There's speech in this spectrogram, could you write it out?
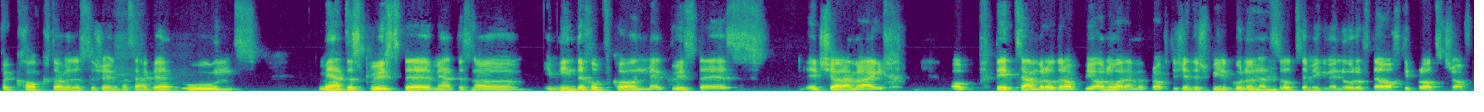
verkackt, wenn man das so schön kann sagen Und wir haben das gewusst, äh, wir haben das noch im Hinterkopf gehabt und wir haben gewusst, äh, es, letztes Jahr haben wir eigentlich ab Dezember oder ab Januar haben wir praktisch jedes Spiel gewonnen und Mhm. haben es trotzdem irgendwie nur auf den achten Platz geschafft.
